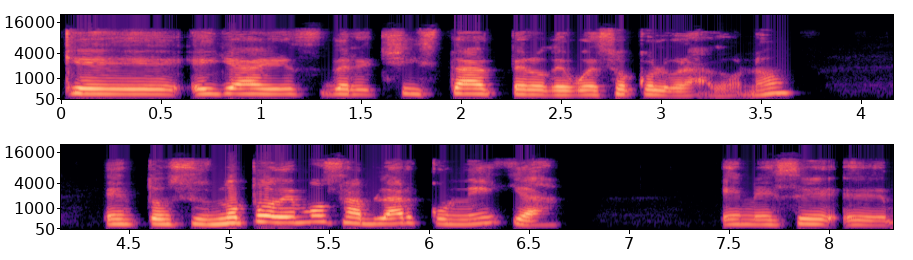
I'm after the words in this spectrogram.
que ella es derechista, pero de hueso colorado, ¿no? Entonces, no podemos hablar con ella en ese, eh,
